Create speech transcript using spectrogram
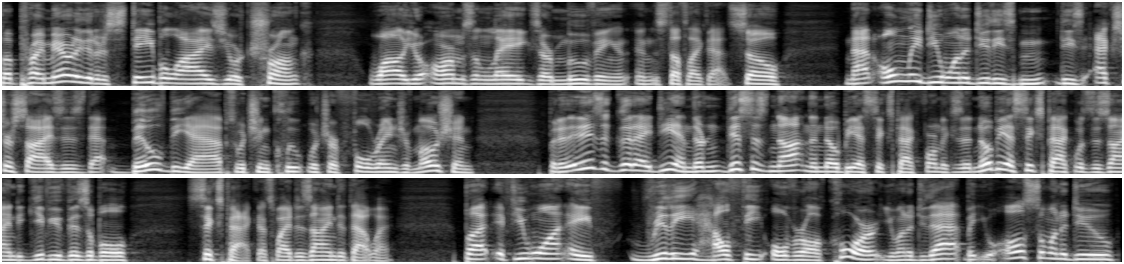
but primarily they're to stabilize your trunk while your arms and legs are moving and, and stuff like that. So, not only do you want to do these these exercises that build the abs, which include which are full range of motion, but it is a good idea. And this is not in the No BS six pack form because the No BS six pack was designed to give you visible six pack. That's why I designed it that way. But if you want a really healthy overall core, you want to do that. But you also want to do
